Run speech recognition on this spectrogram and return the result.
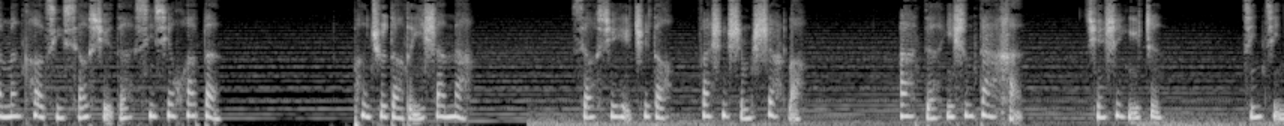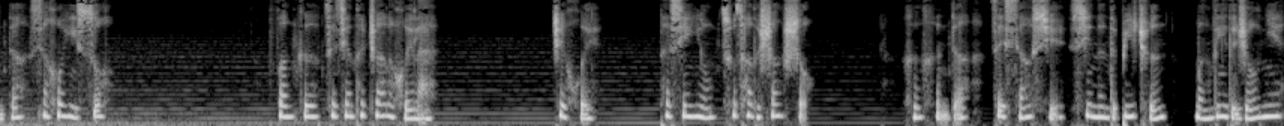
慢慢靠近小雪的新鲜花瓣。碰触到的一刹那。小雪也知道发生什么事儿了，啊的一声大喊，全身一震，紧紧的向后一缩。方哥再将她抓了回来。这回，他先用粗糙的双手，狠狠的在小雪细嫩的逼唇猛烈的揉捏。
